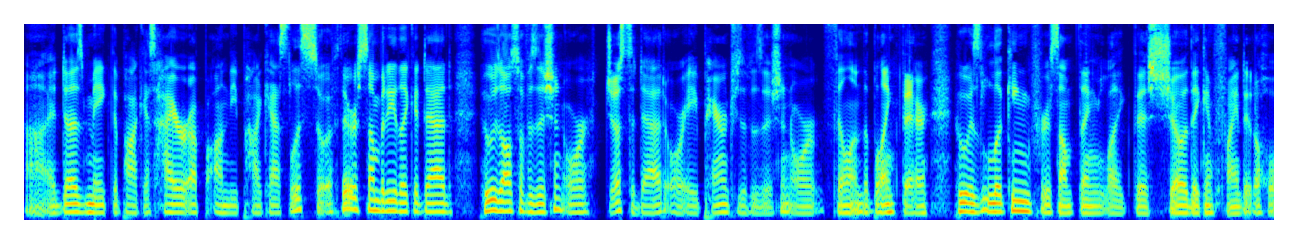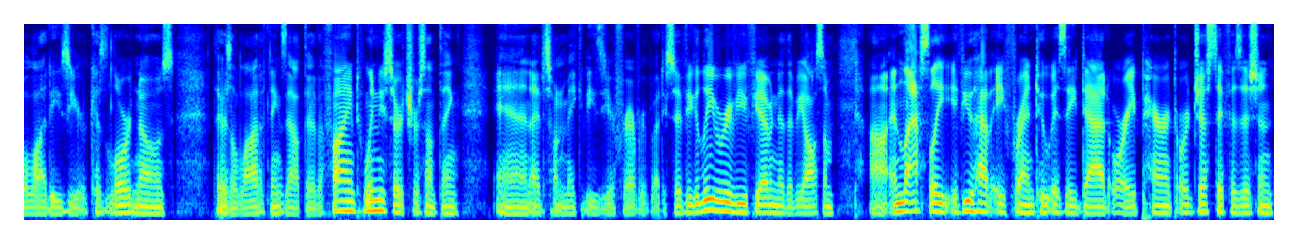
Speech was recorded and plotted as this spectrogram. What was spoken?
uh, it does make the podcast higher up on the podcast list. So if there is somebody like a dad who is also a physician, or just a dad, or a parent who's a physician, or fill in the blank there, who is looking for something like this show, they can find it a whole lot easier because Lord knows there's a lot of things out there to find when you search for something. And I just want to make it easier for everybody. So if you could leave a review if you haven't, that'd be awesome. Uh, and lastly, if you have a friend who is a dad or a parent or just a physician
